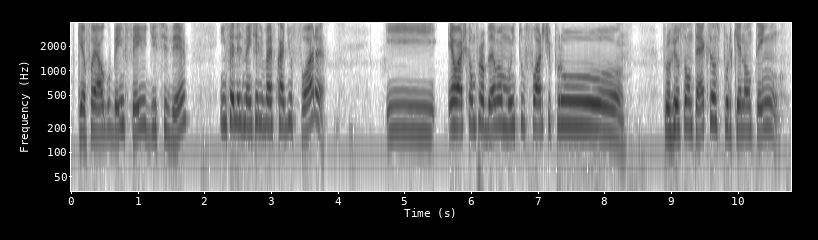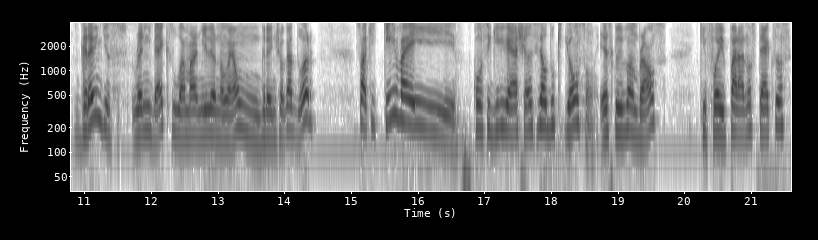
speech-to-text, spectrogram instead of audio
porque foi algo bem feio de se ver. Infelizmente ele vai ficar de fora, e eu acho que é um problema muito forte pro, pro Houston Texans, porque não tem grandes running backs, o Lamar Miller não é um grande jogador, só que quem vai conseguir ganhar chances é o Duke Johnson, ex-Cleveland Browns, que foi parar nos Texans,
